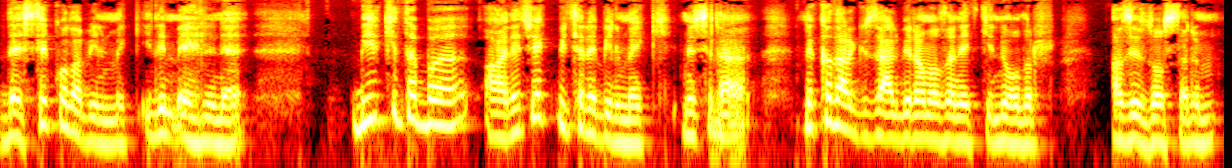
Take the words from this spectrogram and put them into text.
destek olabilmek, ilim ehline, bir kitabı ailecek bitirebilmek. Mesela ne kadar güzel bir Ramazan etkinliği olur aziz dostlarım.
